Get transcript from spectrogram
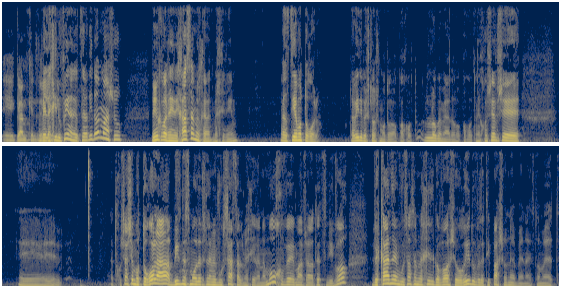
אה, גם כן, זה... ולחילופין, אני רוצה להגיד עוד משהו, ואם כבר נכנס למלחמת מחירים, אז תהיה מוטורולה. תביא את זה ב-300 דולר פחות, לא ב-100 דולר פחות. אני חושב ש... אה, התחושה שמוטורולה, הביזנס מודל שלהם מבוסס על המחיר הנמוך, ומה אפשר לתת סביבו, וכאן זה מבוסס על מחיר גבוה שהורידו, וזה טיפה שונה בעיניי. זאת אומרת,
